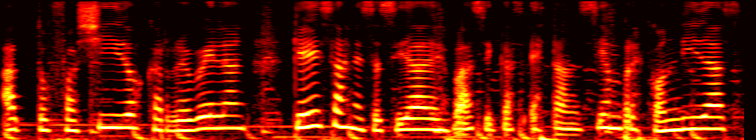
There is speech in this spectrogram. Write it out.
actos fallidos que revelan que esas necesidades básicas están siempre escondidas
